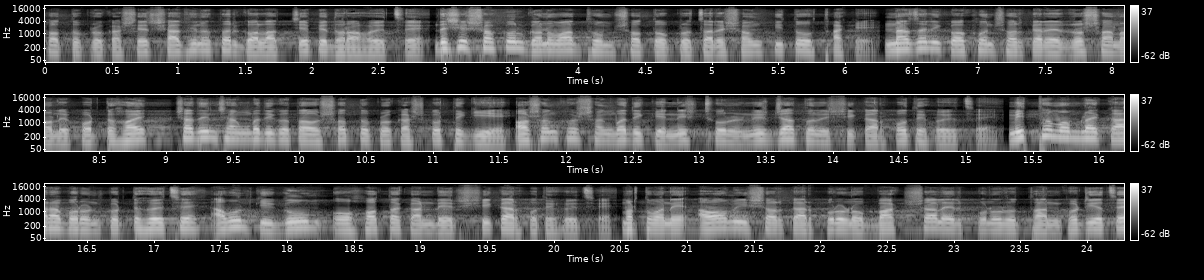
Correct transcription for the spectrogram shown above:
সত্য প্রকাশের স্বাধীনতার গলা চেপে ধরা হয়েছে। দেশের সকল গণমাধ্যম সত্য প্রচারে শঙ্কিত থাকে। না জানি কখন সরকারের রসানলে পড়তে হয়, স্বাধীন সাংবাদিকতা ও সত্য প্রকাশ করতে গিয়ে অসংখ্য সাংবাদিককে নিষ্ঠুর নির্যাতনের শিকার হতে হয়েছে। মিথ্যা মামলায় কারাবরণ করতে হয়েছে, এমনকি গুম ও হত্যাকাণ্ডের শিকার হতে হয়েছে। বর্তমানে আওয়ামী সরকার পুরনো বাকশালের পুনরুত্থান ঘটিয়েছে,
